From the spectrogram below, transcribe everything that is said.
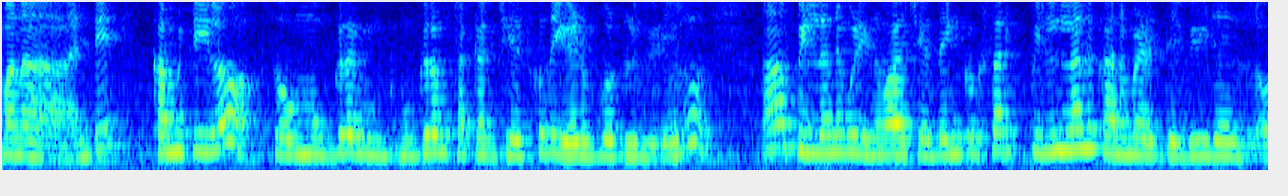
మన అంటే కమిటీలో. సో ముగ్గురం ముగ్గురం చక్కగా చేసుకుంటే ఏడు కోట్ల వీడియోలు. పిల్లని కూడా ఇన్వాల్వ్ చేద్దాం ఇంకొకసారి పిల్లలు కనబడితే వీడియోల్లో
